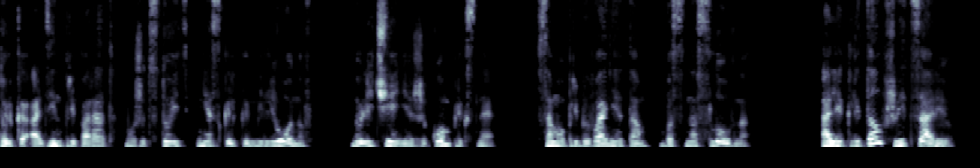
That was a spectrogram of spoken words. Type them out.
Только один препарат может стоить несколько миллионов, но лечение же комплексное. Само пребывание там баснословно. Олег летал в Швейцарию.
